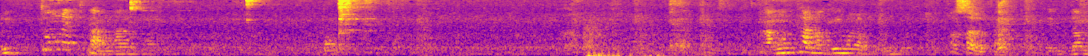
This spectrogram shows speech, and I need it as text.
રીતું નથી કામ મારું આ મૂંથાનો ઘી મળો અસલ થાય એકદમ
